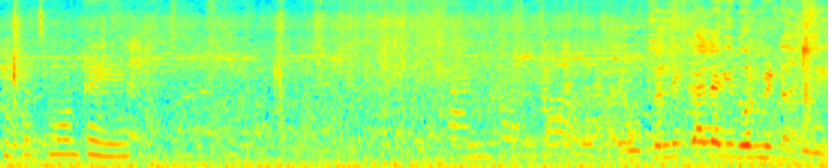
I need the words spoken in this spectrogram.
खूपच मोठं उचलली काय लगी दोन मिनिटात तुम्ही.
